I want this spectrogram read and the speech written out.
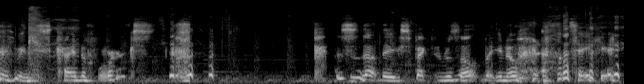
I mean, this kind of works. this is not the expected result, but you know what? I'll take it.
